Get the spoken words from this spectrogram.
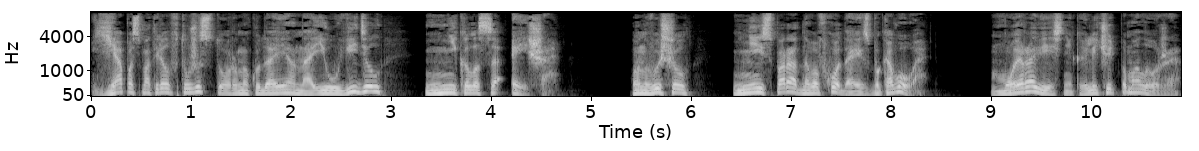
Я посмотрел в ту же сторону, куда и она, и увидел Николаса Эйша. Он вышел не из парадного входа, а из бокового. Мой ровесник или чуть помоложе.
